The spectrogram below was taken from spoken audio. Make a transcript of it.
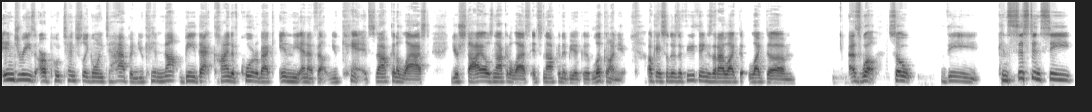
Injuries are potentially going to happen. You cannot be that kind of quarterback in the NFL. You can't. It's not going to last. Your style is not going to last. It's not going to be a good look on you. Okay, so there's a few things that I liked liked um, as well. So the consistency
